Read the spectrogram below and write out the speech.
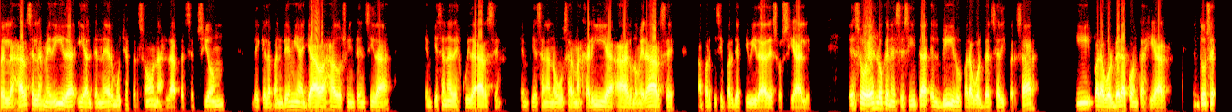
Relajarse las medidas y al tener muchas personas la percepción de que la pandemia ya ha bajado su intensidad, empiezan a descuidarse, empiezan a no usar mascarilla, a aglomerarse, a participar de actividades sociales. Eso es lo que necesita el virus para volverse a dispersar y para volver a contagiar. Entonces,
